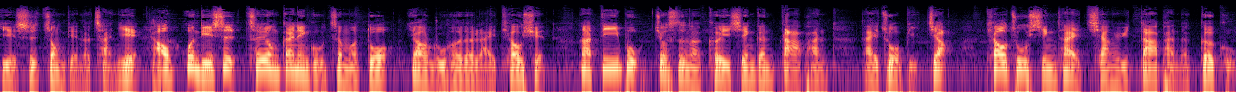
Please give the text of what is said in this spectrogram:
也是重点的产业。好，问题是车用概念股这么多，要如何的来挑选？那第一步就是呢，可以先跟大盘来做比较，挑出形态强于大盘的个股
